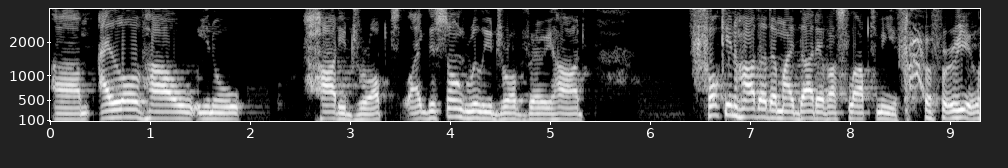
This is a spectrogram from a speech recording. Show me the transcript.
Um, I love how you know hard it dropped. Like the song really dropped very hard, fucking harder than my dad ever slapped me for, for real.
